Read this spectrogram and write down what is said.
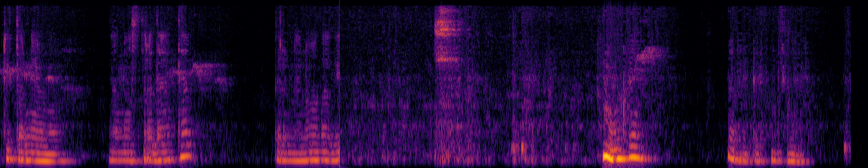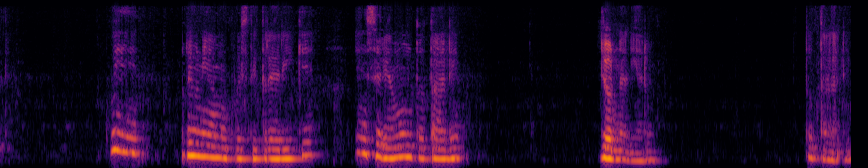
Ritorniamo nostra data per una nuova comunque dovrebbe funzionare. Qui riuniamo queste tre righe e inseriamo un totale giornaliero. Totali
